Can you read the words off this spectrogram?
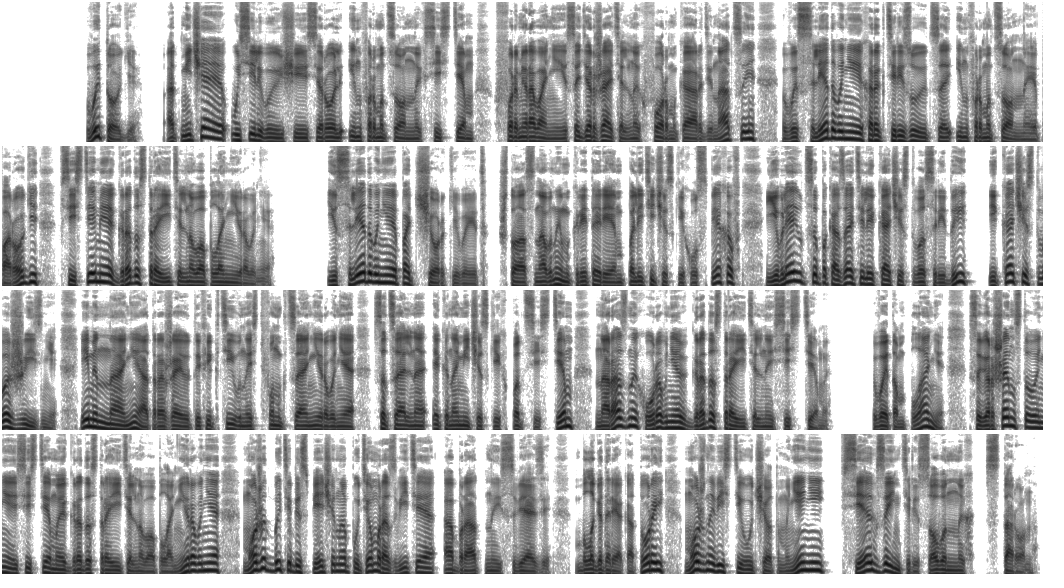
В итоге Отмечая усиливающуюся роль информационных систем в формировании содержательных форм координации, в исследовании характеризуются информационные пороги в системе градостроительного планирования. Исследование подчеркивает, что основным критерием политических успехов являются показатели качества среды и качество жизни. Именно они отражают эффективность функционирования социально-экономических подсистем на разных уровнях градостроительной системы. В этом плане совершенствование системы градостроительного планирования может быть обеспечено путем развития обратной связи, благодаря которой можно вести учет мнений всех заинтересованных сторон.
